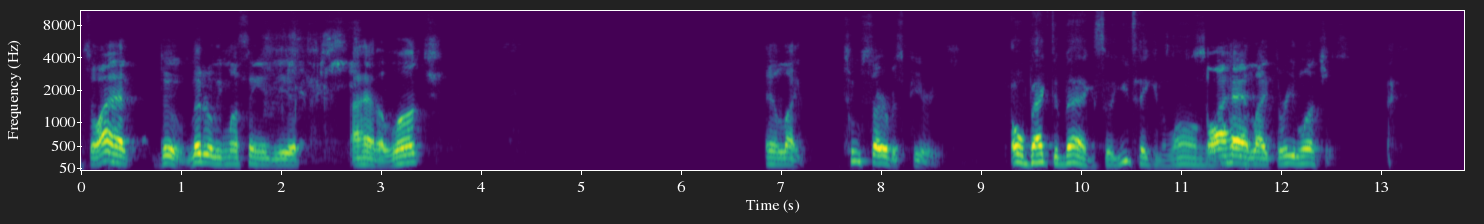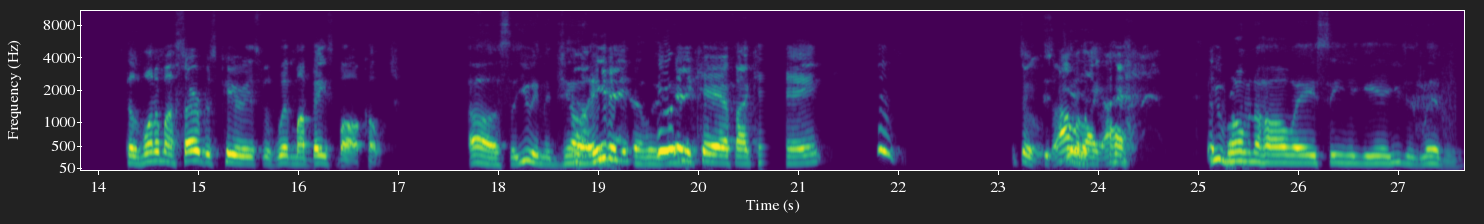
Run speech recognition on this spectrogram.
So I had, dude, literally my senior year, I had a lunch and like two service periods. Oh, back to back. So you taking a long. So I had like three lunches. Because one of my service periods was with my baseball coach. Oh, so you in the gym? Oh, he didn't. He didn't care if I came, hmm. dude. So I was like, I had. you roaming the hallways senior year. You just living.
